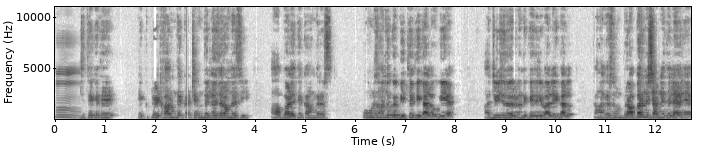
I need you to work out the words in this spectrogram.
ਹੂੰ। ਜਿੱਥੇ ਕਿਤੇ ਇੱਕ ਪਲੇਟਫਾਰਮ ਦੇ ਇਕੱਠੇ ਹੁੰਦੇ ਨਜ਼ਰ ਆਉਂਦੇ ਸੀ ਆਪ ਵਾਲੇ ਤੇ ਕਾਂਗਰਸ ਉਹ ਹੁਣ ਸਮਝੋ ਕਿ ਬੀਤੇ ਦੀ ਗੱਲ ਹੋ ਗਈ ਹੈ। ਅੱਜ ਵੀ ਜਦੋਂ ਅਰਵਿੰਦ ਕੇਜਰੀਵਾਲ ਇਹ ਗੱਲ ਕਾਂਗਰਸ ਨੂੰ ਬਰਾਬਰ ਨਿਸ਼ਾਨੇ ਤੇ ਲੈ ਰਿਹਾ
